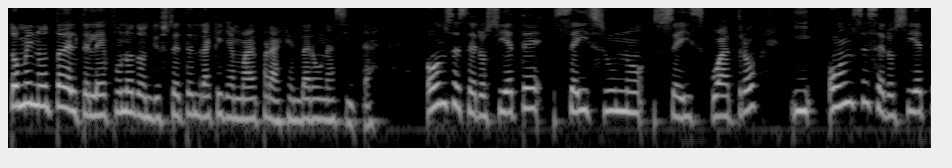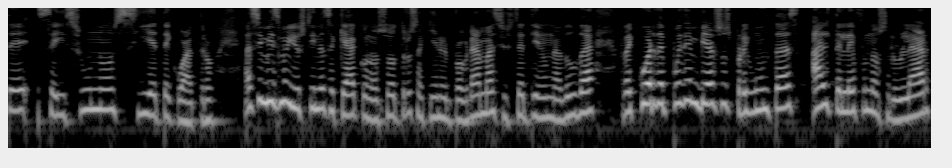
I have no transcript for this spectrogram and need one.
Tome nota del teléfono donde usted tendrá que llamar para agendar una cita. 1107-6164 y 1107-6174. Asimismo, Justina se queda con nosotros aquí en el programa. Si usted tiene una duda, recuerde, puede enviar sus preguntas al teléfono celular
